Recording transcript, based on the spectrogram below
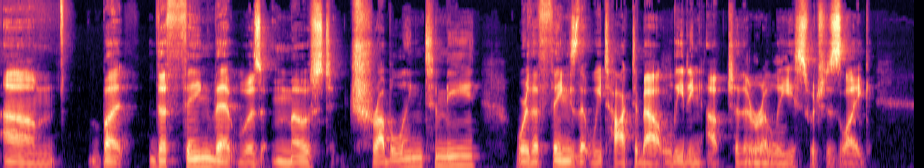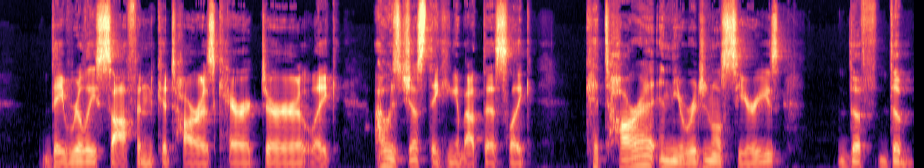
Um, but the thing that was most troubling to me were the things that we talked about leading up to the mm. release, which is like they really softened Katara's character. Like I was just thinking about this, like Katara in the original series, the the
